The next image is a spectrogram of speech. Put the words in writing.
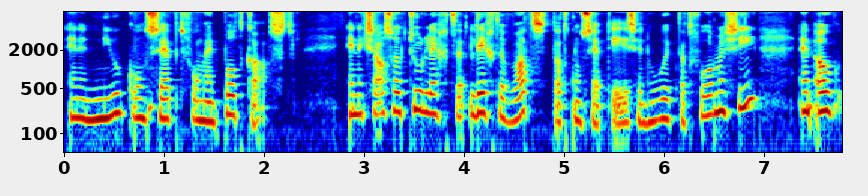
en een nieuw concept voor mijn podcast. En ik zal zo toelichten wat dat concept is en hoe ik dat voor me zie. En ook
